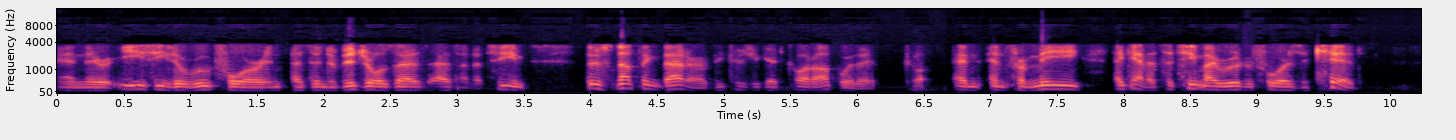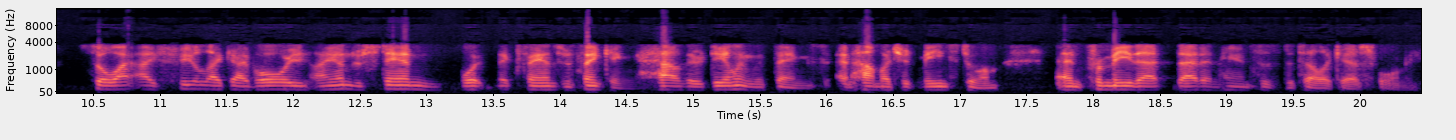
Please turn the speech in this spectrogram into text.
and they're easy to root for in, as individuals as as in a team, there's nothing better because you get caught up with it. And and for me, again, it's a team I rooted for as a kid. So I, I feel like I've always I understand what Knick fans are thinking, how they're dealing with things, and how much it means to them. And for me, that that enhances the telecast for me.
